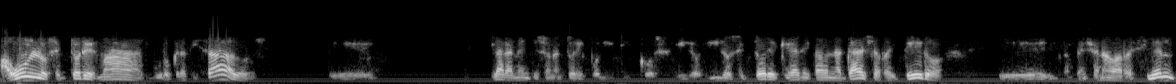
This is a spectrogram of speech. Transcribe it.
Aún los sectores más burocratizados eh, claramente son actores políticos y, y, los sectores que han estado en la calle, reitero, eh, lo mencionaba recién,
